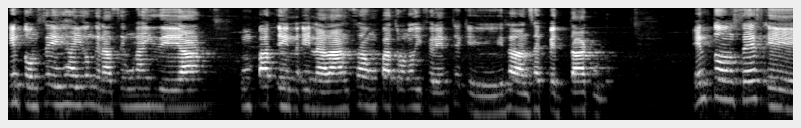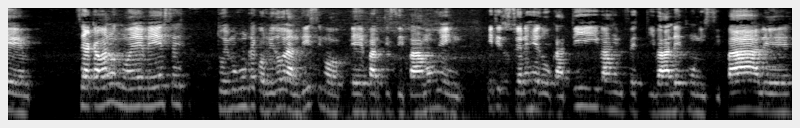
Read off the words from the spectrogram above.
Entonces es ahí donde nace una idea un en, en, la danza, un patrono diferente que es la danza espectáculo. Entonces eh, se acaban los nueve meses, tuvimos un recorrido grandísimo, eh, participamos en instituciones educativas, en festivales municipales,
